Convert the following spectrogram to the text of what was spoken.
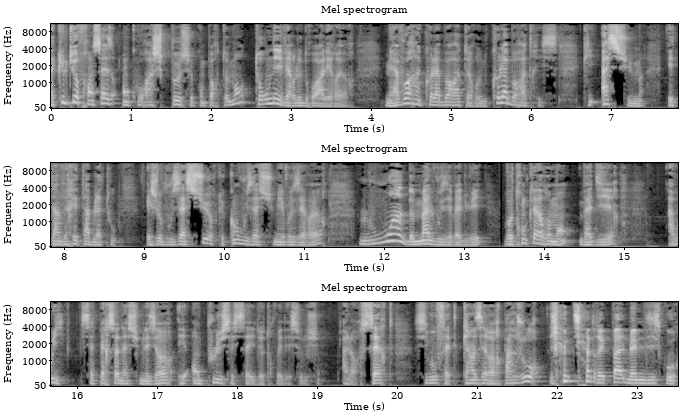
La culture française encourage peu ce comportement tourné vers le droit à l'erreur, mais avoir un collaborateur ou une collaboratrice qui assume est un véritable atout. Et je vous assure que quand vous assumez vos erreurs, loin de mal vous évaluer, votre encadrement va dire ah oui, cette personne assume les erreurs et en plus essaye de trouver des solutions. Alors certes, si vous faites 15 erreurs par jour, je ne tiendrai pas le même discours.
